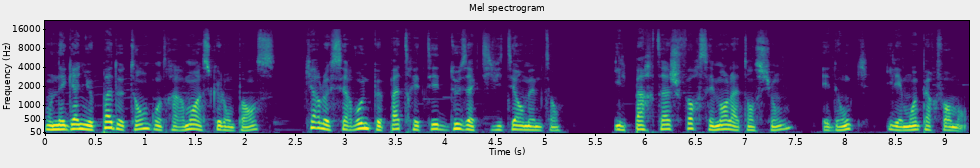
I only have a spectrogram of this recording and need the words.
on ne gagne pas de temps contrairement à ce que l'on pense, car le cerveau ne peut pas traiter deux activités en même temps. Il partage forcément l'attention, et donc il est moins performant.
